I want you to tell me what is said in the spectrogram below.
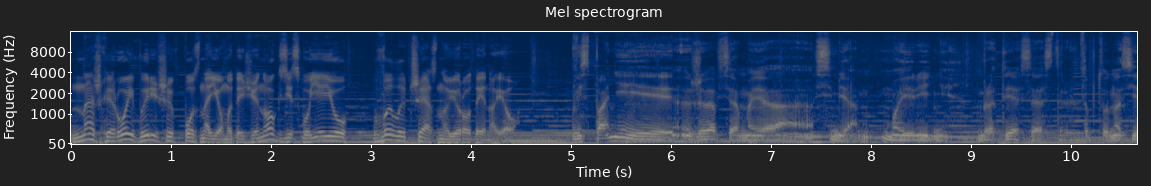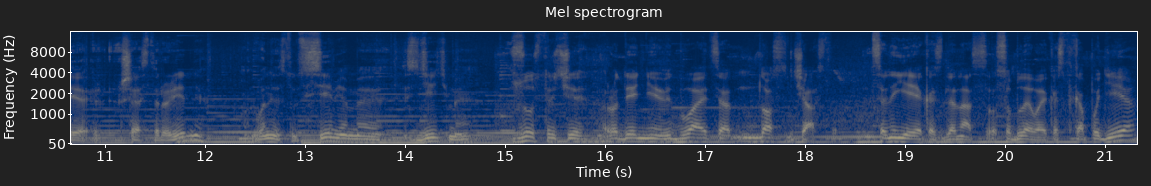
наш герой вирішив познайомити жінок зі своєю величезною родиною. В Іспанії живе вся моя сім'я, мої рідні, брати, сестри. Тобто у нас є шестеро рідних. Вони тут з сім'ями, з дітьми. Зустрічі родинні відбуваються досить часто. Це не є якась для нас особлива якась така подія.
